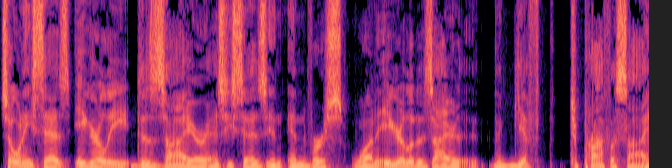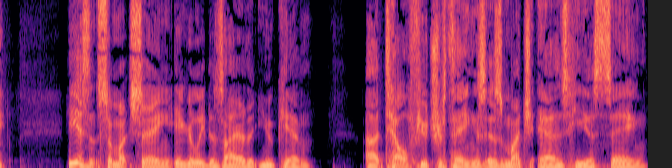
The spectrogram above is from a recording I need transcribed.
So when he says eagerly desire, as he says in, in verse one, eagerly desire the gift to prophesy, he isn't so much saying eagerly desire that you can uh, tell future things as much as he is saying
